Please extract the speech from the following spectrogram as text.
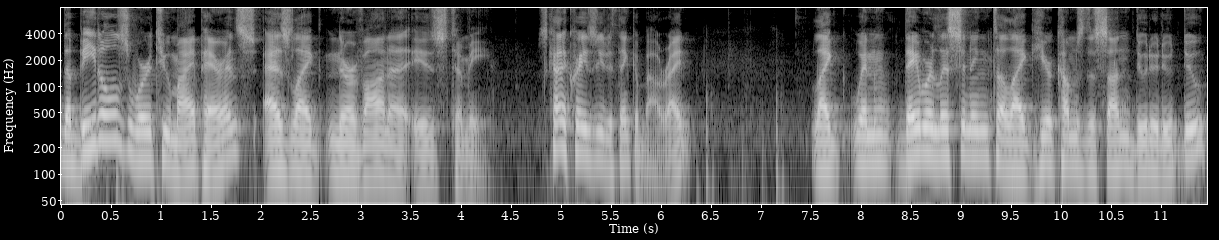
the Beatles were to my parents as like Nirvana is to me. It's kind of crazy to think about, right? Like when they were listening to like "Here Comes the Sun," do do do do.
